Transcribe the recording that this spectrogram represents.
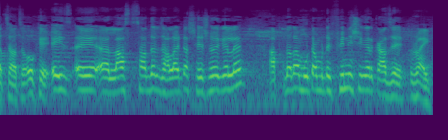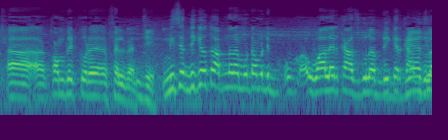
আচ্ছা আচ্ছা ওকে এই লাস্ট ছাদের ঢালাইটা শেষ হয়ে গেলে আপনারা মোটামুটি ফিনিশিং এর কাজে রাইট কমপ্লিট করে ফেলবেন। জি। নিচের দিকেও তো আপনারা মোটামুটি ওয়ালের কাজগুলো ব্রিকের কাজগুলো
